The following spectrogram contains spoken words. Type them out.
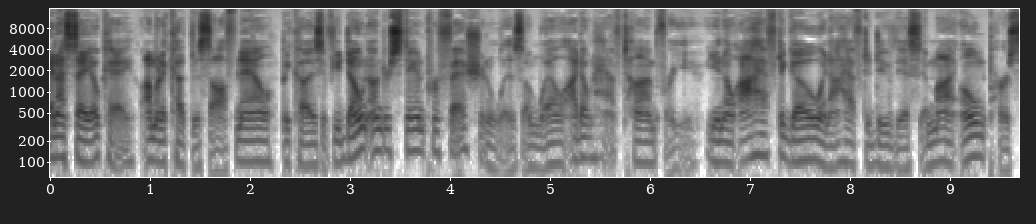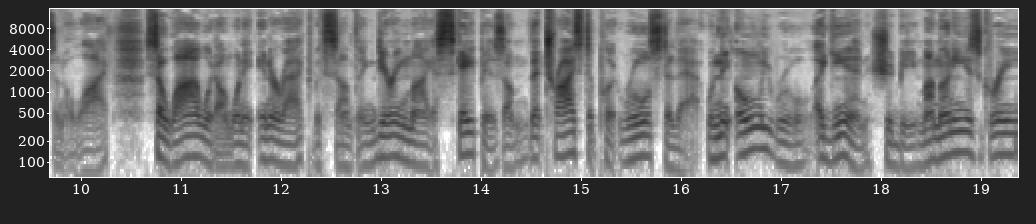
and I say, okay, I'm going to cut this off now because if you don't understand professionalism, well, I don't have time for you. You know, I have to go and I have to do this in my own personal life. So why would I want to interact with something during my escapism that tries to put rules to that when the only rule again should be my money is green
